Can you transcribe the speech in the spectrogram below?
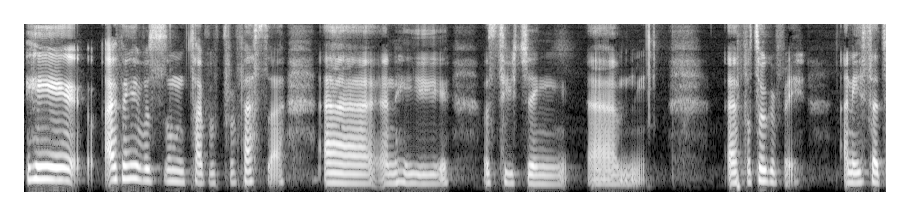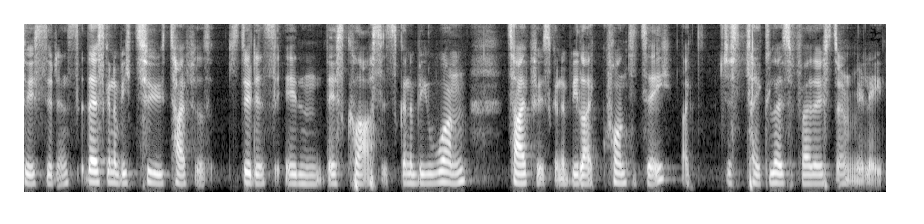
he, I think he was some type of professor, uh, and he was teaching um, uh, photography. And he said to his students, there's going to be two types of students in this class. It's going to be one type who's going to be like quantity, like just take loads of photos, don't really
